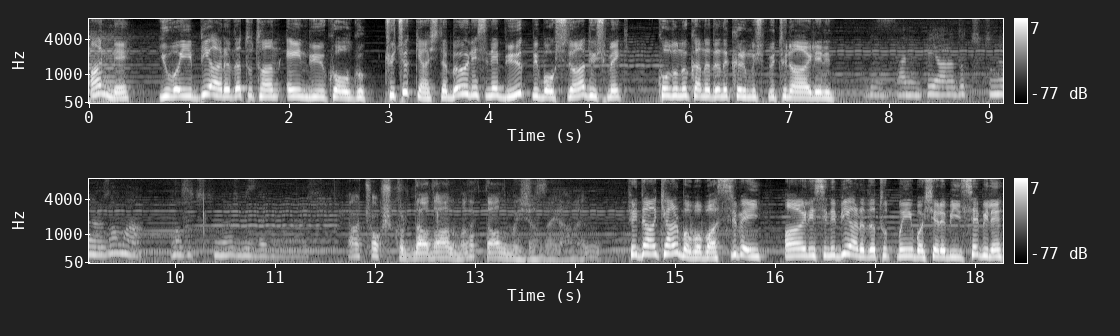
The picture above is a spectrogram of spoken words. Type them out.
Anne, yuvayı bir arada tutan en büyük olgu. Küçük yaşta böylesine büyük bir boşluğa düşmek, kolunu kanadını kırmış bütün ailenin. Biz hani bir arada tutunuyoruz ama nasıl tutunuyoruz biz de bilmiyoruz. Ya çok şükür daha dağılmadık, dağılmayacağız da yani. Fedakar baba Basri Bey, ailesini bir arada tutmayı başarabilse bile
